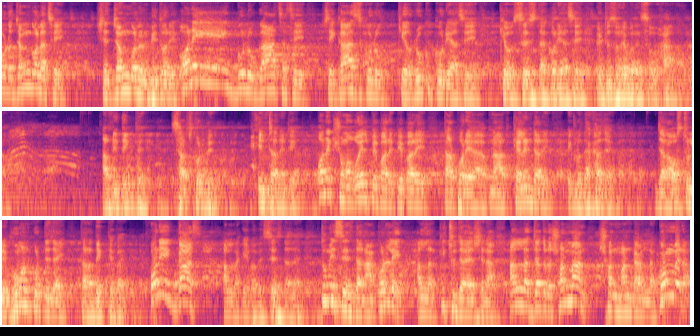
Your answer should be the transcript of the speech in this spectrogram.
বড় জঙ্গল আছে, সে জঙ্গলের ভিতরে অনেকগুলো গাছ আছে, সেই গাছগুলো কেউ রুকু করে আছে, কেউ চেষ্টা করে আছে। একটু জোরে বলে হ্যাঁ আপনি দেখবেন, সার্চ করবেন ইন্টারনেটে। অনেক সময় ওয়েল পেপারে পেপারে তারপরে আপনার ক্যালেন্ডারে এগুলো দেখা যায়। যারা অস্ট্রেলিয়া ভ্রমণ করতে যায়, তারা দেখতে পায়। অনেক গাছ আল্লাহকে এভাবে সেজদা দেয়। তুমি সেজদা না করলে আল্লাহর কিছু যায় আসে না। আল্লাহর যতটা সম্মান, সম্মানটা আল্লাহ কমবে না।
